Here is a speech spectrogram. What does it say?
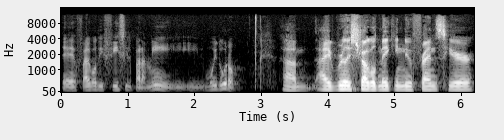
eh, fue algo difícil para mí y, y muy duro. Um, I really struggled making new friends here.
